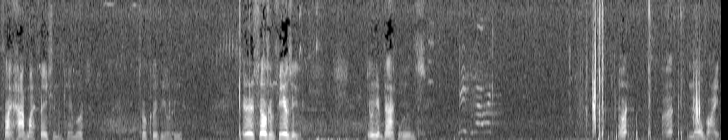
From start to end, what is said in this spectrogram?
It's like half my face in the camera. So creepy over here. It is so confusing. Doing it backwards. Alex. Uh, no bike.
